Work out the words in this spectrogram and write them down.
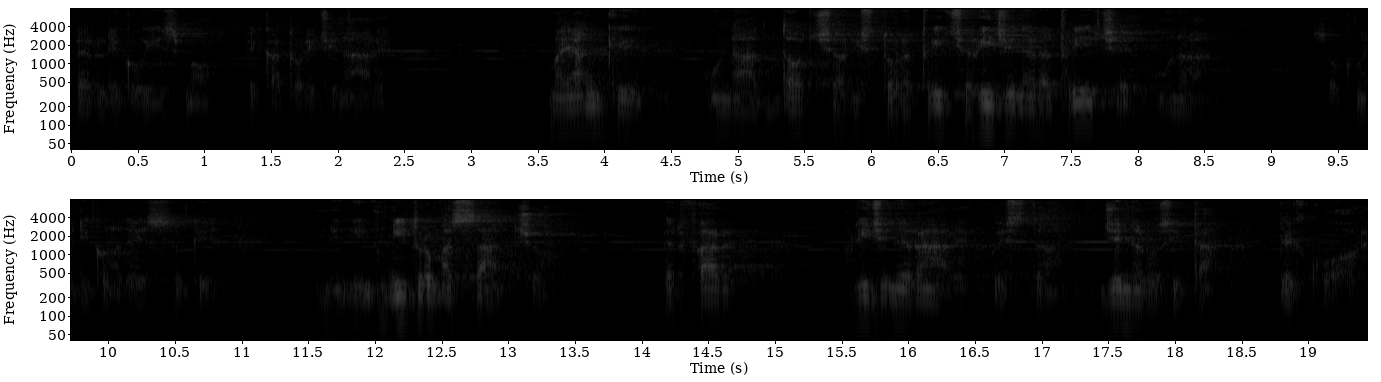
per l'egoismo, peccato originale, ma è anche una doccia ristoratrice, rigeneratrice, una, so come dicono adesso, che, un, idromassaggio per far rigenerare questa generosità del cuore.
